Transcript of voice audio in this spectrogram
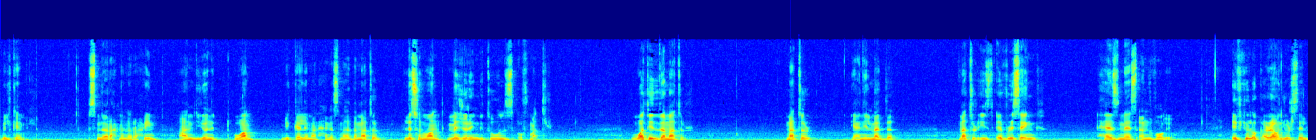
بالكامل. بسم الله الرحمن الرحيم. عندي يونت 1 بيتكلم عن حاجة اسمها the matter. Lesson 1 measuring tools of matter. What is the matter? Matter يعني المادة. Matter is everything has mass and volume. If you look around yourself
